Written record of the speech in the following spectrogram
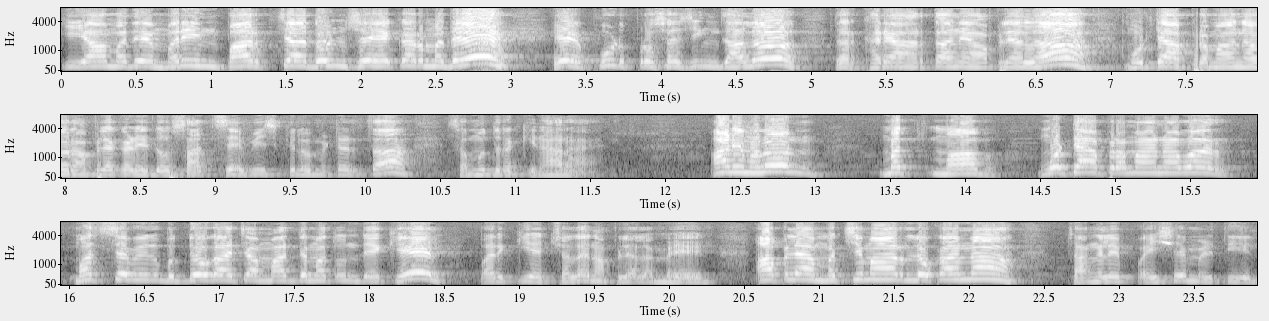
की यामध्ये मरीन पार्कच्या दोनशे एकरमध्ये हे फूड प्रोसेसिंग झालं तर खऱ्या अर्थाने आपल्याला मोठ्या प्रमाणावर आपल्याकडे दो सातशे वीस किलोमीटरचा समुद्र किनारा आहे. आणि म्हणून मत मोठ्या प्रमाणावर मत्स्य उद्योगाच्या माध्यमातून देखील परकीय चलन आपल्याला मिळेल. आपल्या मच्छीमार लोकांना चांगले पैसे मिळतील.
